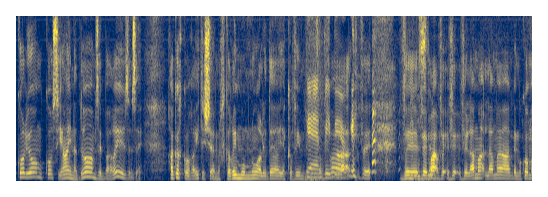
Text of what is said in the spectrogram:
כל יום כוס יין אדום, זה בריא, זה זה. אחר כך כבר ראיתי שהמחקרים מומנו על ידי היקבים כן, בצרפת. כן, בדיוק. ולמה למה במקום,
